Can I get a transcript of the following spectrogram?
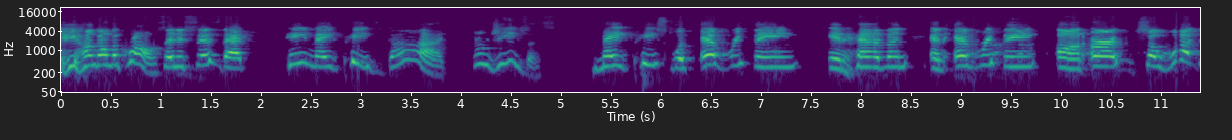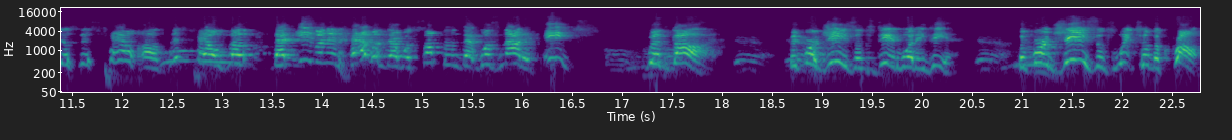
he hung on the cross. And it says that he made peace, God, through Jesus, made peace with everything in heaven and everything on earth. So, what does this tell us? This tells us that even in heaven, there was something that was not at peace with God before Jesus did what he did before Jesus went to the cross,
